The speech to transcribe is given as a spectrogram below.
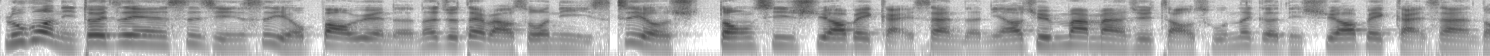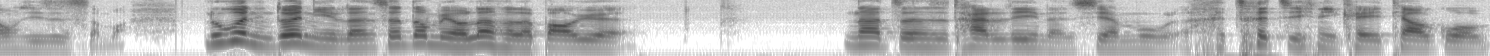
如果你对这件事情是有抱怨的，那就代表说你是有东西需要被改善的，你要去慢慢去找出那个你需要被改善的东西是什么。如果你对你人生都没有任何的抱怨，那真是太令人羡慕了。这集你可以跳过。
